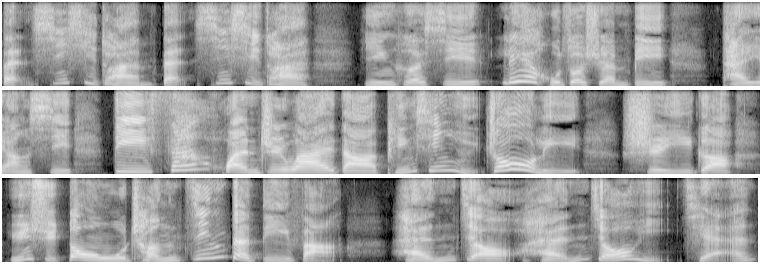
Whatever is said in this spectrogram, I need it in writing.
本星系团、本星系团、银河系猎户座旋臂、太阳系第三环之外的平行宇宙里，是一个允许动物成精的地方。很久很久以前，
